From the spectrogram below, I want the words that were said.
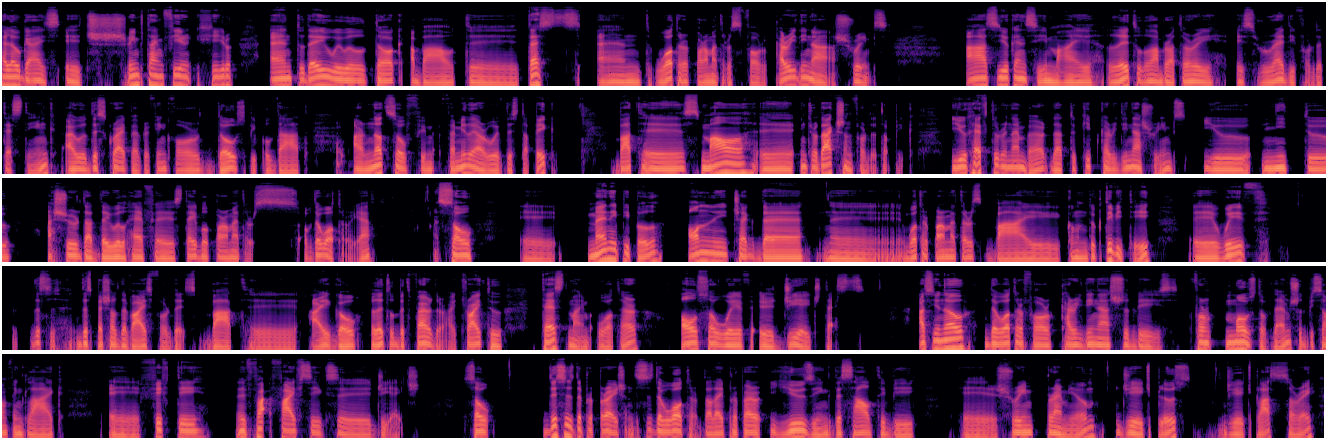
Hello guys, it's Shrimp Time here and today we will talk about uh, tests and water parameters for Caridina shrimps. As you can see my little laboratory is ready for the testing. I will describe everything for those people that are not so fam familiar with this topic but a small uh, introduction for the topic. You have to remember that to keep Caridina shrimps, you need to assure that they will have uh, stable parameters of the water, yeah? So uh, many people only check the uh, water parameters by conductivity uh, with this the special device for this but uh, i go a little bit further i try to test my water also with uh, gh tests. As you know the water for caridina should be for most of them should be something like a 50 uh, 5 6 uh, gh so this is the preparation. This is the water that i prepare using the salty bee uh, shrimp premium gh plus gh plus sorry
